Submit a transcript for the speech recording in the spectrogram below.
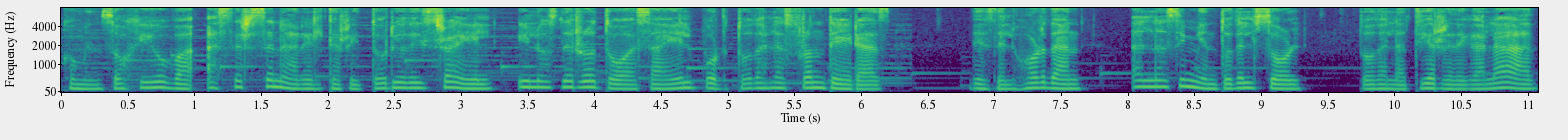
comenzó Jehová a cercenar el territorio de Israel y los derrotó a Sael por todas las fronteras, desde el Jordán al nacimiento del sol, toda la tierra de Galaad,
